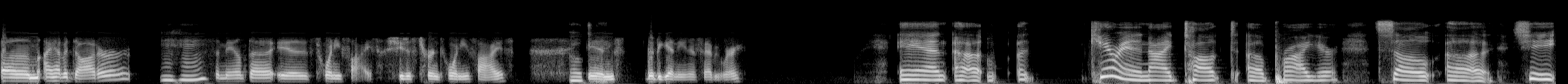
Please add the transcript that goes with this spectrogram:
Um, I have a daughter. Mm-hmm. Samantha is 25. She just turned 25 Okay. in the beginning of February. And uh, uh, Karen and I talked uh, prior, so uh, she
